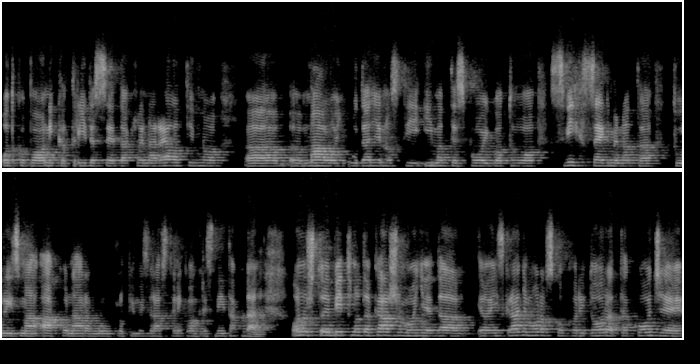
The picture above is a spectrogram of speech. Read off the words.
od Koponika 30, dakle na relativno maloj udaljenosti imate spoj gotovo svih segmenata turizma, ako naravno uklopimo i zdravstveni kongresni i tako dalje. Ono što je bitno da kažemo je da izgradnja Moravskog koridora takođe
